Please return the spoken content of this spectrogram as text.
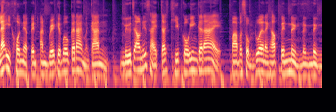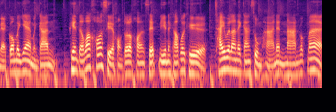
และอีกคนเนี่ยเป็น unbreakable ก็ได้เหมือนกัน หรือจะเอานิสัย just keep going ก็ได้ มาผสมด้วยนะครับ เป็น 1 1 1เนี่ยก็ไม่แย่เหมือนกัน เพียงแต่ว่าข้อเสียของตัวละครเซตนี้นะครับก็คือใช้เวลาในการสุ่มหาเนี่ยนานมาก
